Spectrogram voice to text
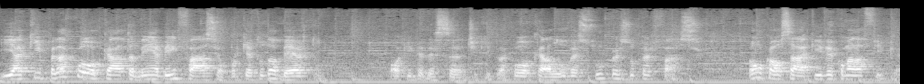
E aqui para colocar também é bem fácil, ó, porque é tudo aberto. Olha que interessante aqui, para colocar a luva é super, super fácil. Vamos calçar aqui e ver como ela fica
